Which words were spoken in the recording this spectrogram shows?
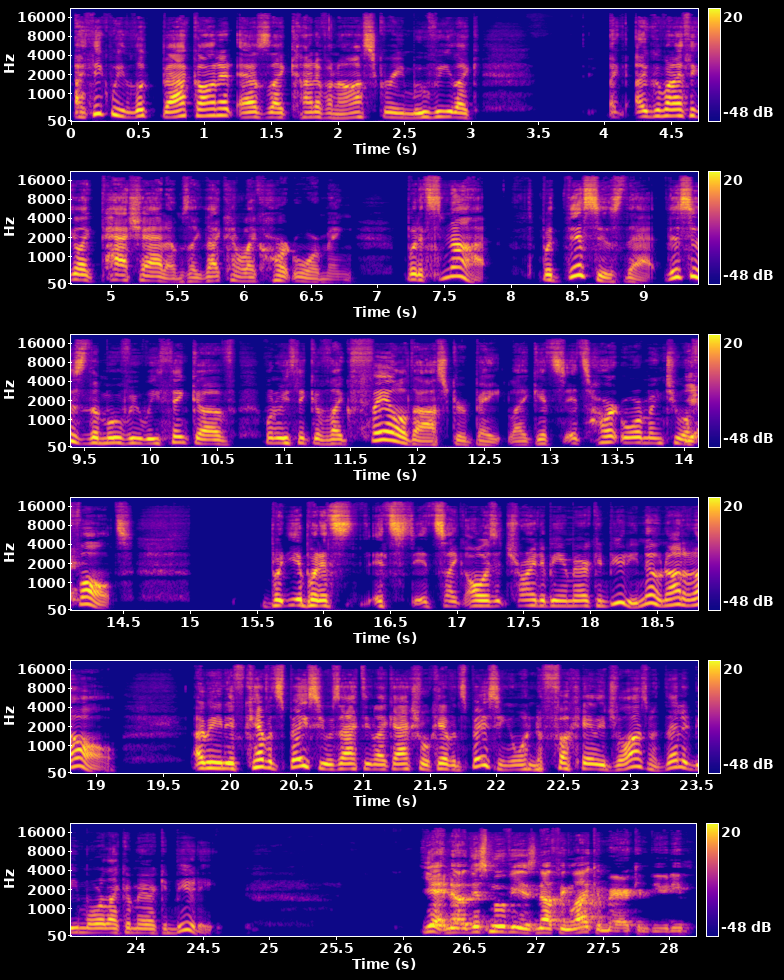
I think we look back on it as like kind of an Oscar movie, like, like like when I think of like Patch Adams, like that kind of like heartwarming, but it's not. But this is that. This is the movie we think of when we think of like failed Oscar bait. Like it's it's heartwarming to a Yeah. fault. But yeah, but it's it's it's like oh, is it trying to be American Beauty? No, not at all. I mean, if Kevin Spacey was acting like actual Kevin Spacey and wanted to fuck Haley Joel Osment, then it'd be more like American Beauty. Yeah, no, this movie is nothing like American Beauty,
